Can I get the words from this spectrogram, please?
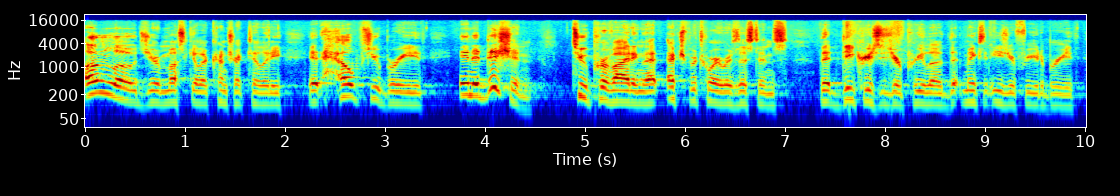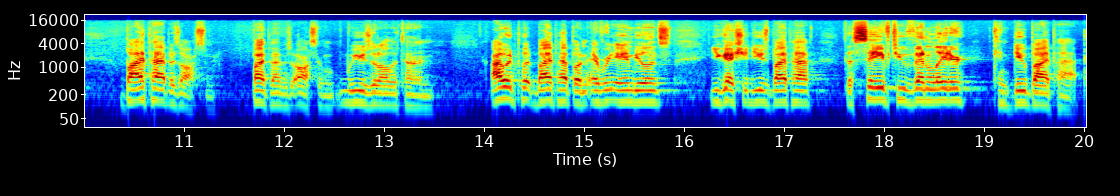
unloads your muscular contractility, it helps you breathe, in addition to providing that expiratory resistance that decreases your preload, that makes it easier for you to breathe. BiPAP is awesome. BiPAP is awesome. We use it all the time. I would put BiPAP on every ambulance. You guys should use BiPAP. The Save 2 ventilator can do BiPAP.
